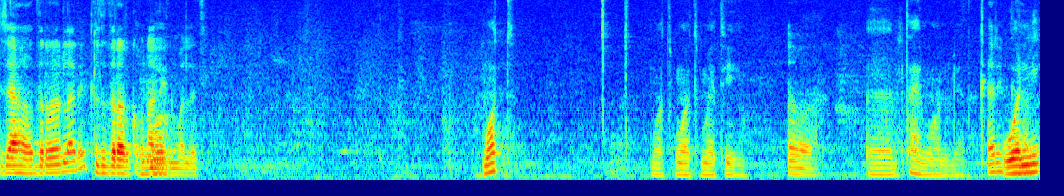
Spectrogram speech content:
زي آه. هدرر لاني كل درار كهنا لي مالتي. موت. موت موت ماتي آه انتهي مع الولاد وني.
